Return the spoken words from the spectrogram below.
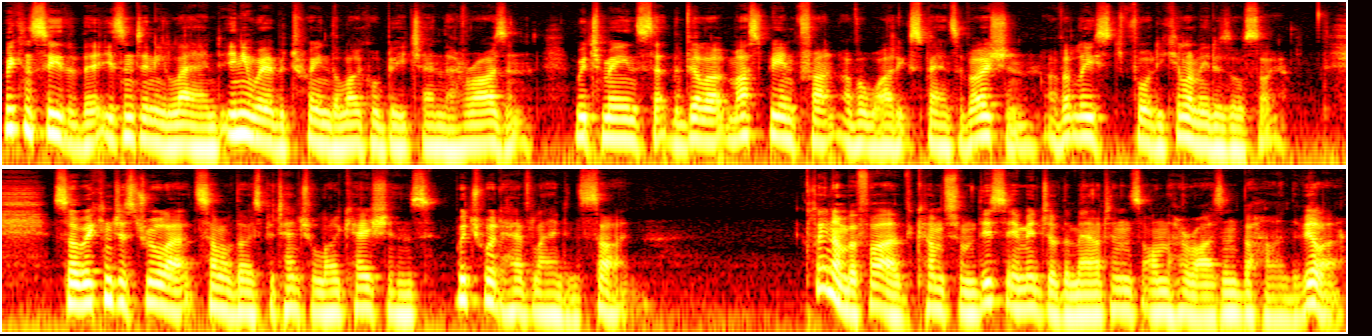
we can see that there isn't any land anywhere between the local beach and the horizon, which means that the villa must be in front of a wide expanse of ocean of at least 40 kilometres or so. So we can just rule out some of those potential locations which would have land in sight. Clue number 5 comes from this image of the mountains on the horizon behind the villa.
